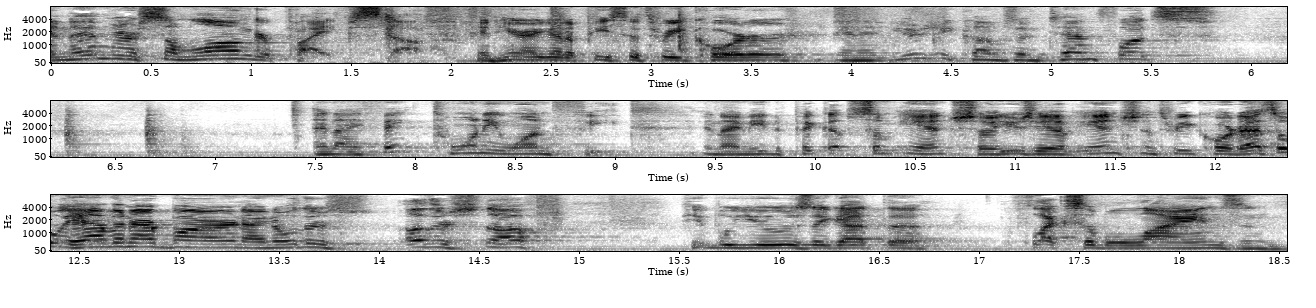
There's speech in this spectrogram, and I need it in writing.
And then there's some longer pipe stuff. And here I got a piece of three quarter, and it usually comes in 10 foots, and I think 21 feet. And I need to pick up some inch, so I usually have inch and three quarter. That's what we have in our barn. I know there's other stuff people use. They got the flexible lines and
